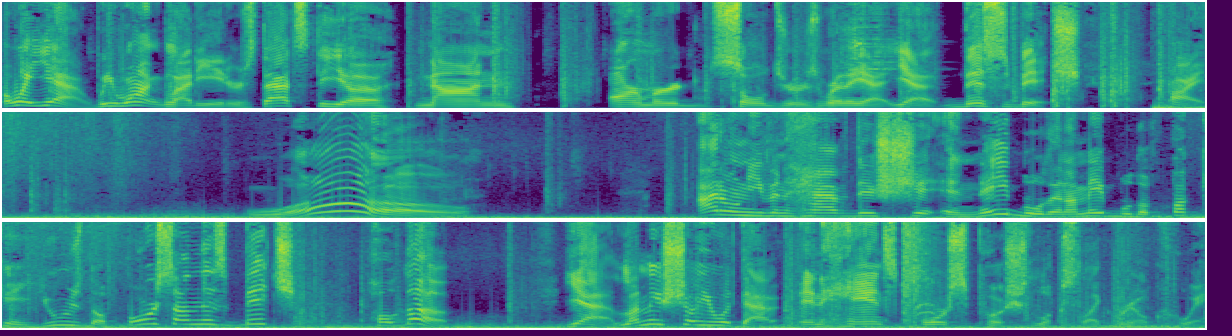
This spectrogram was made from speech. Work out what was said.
Oh wait, yeah, we want gladiators. That's the, uh, non-armored soldiers. Where they at? Yeah, this bitch. Alright. Whoa! I don't even have this shit enabled and I'm able to fucking use the force on this bitch? Hold up. Yeah, let me show you what that enhanced force push looks like real quick.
